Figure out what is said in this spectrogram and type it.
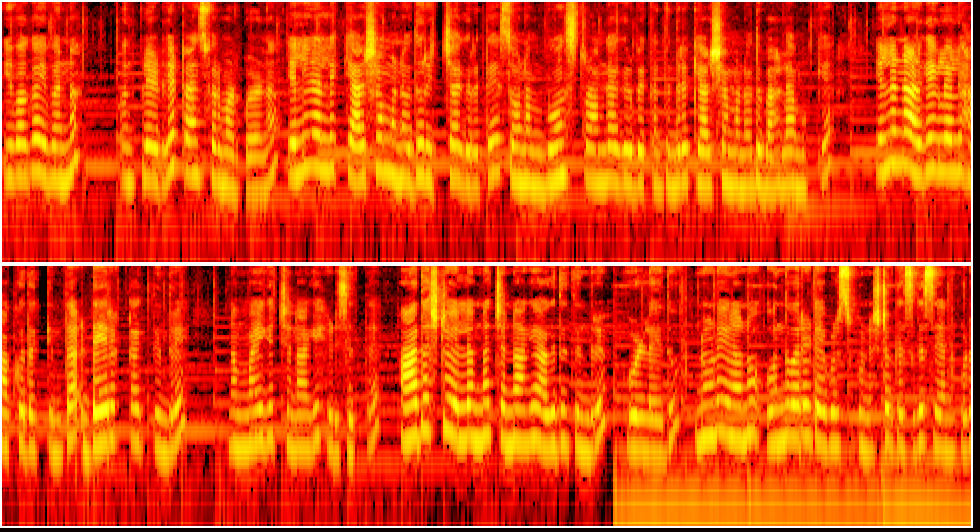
ಇವಾಗ ಇವನ್ನು ಒಂದು ಪ್ಲೇಟ್ಗೆ ಟ್ರಾನ್ಸ್ಫರ್ ಮಾಡ್ಕೊಳ್ಳೋಣ. ಎಲ್ಲಿನಲ್ಲಿ ಕ್ಯಾಲ್ಶಿಯಂ ಅನ್ನೋದು ರಿಚ್ ಆಗಿರುತ್ತೆ ಸೊ ನಮ್ಮ ಬೋನ್ ಸ್ಟ್ರಾಂಗ್ ಆಗಿರ್ಬೇಕಂತಂದ್ರೆ ಕ್ಯಾಲ್ಶಿಯಂ ಅನ್ನೋದು ಬಹಳ ಮುಖ್ಯ. ಎಲ್ಲನ ಅಡುಗೆಗಳಲ್ಲಿ ಹಾಕೋದಕ್ಕಿಂತ ಡೈರೆಕ್ಟಾಗಿ ತಿಂದರೆ ನಮ್ಮ ಮೈಗೆ ಚೆನ್ನಾಗಿ ಹಿಡಿಸುತ್ತೆ. ಆದಷ್ಟು ಎಲ್ಲನ್ನ ಚೆನ್ನಾಗಿ ಅಗದು ತಿಂದರೆ ಒಳ್ಳೆಯದು ನೋಡಿ, ನಾನು ಒಂದೂವರೆ ಟೇಬಲ್ ಸ್ಪೂನ್ ಅಷ್ಟು ಗಸಗಸೆಯನ್ನು ಕೂಡ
